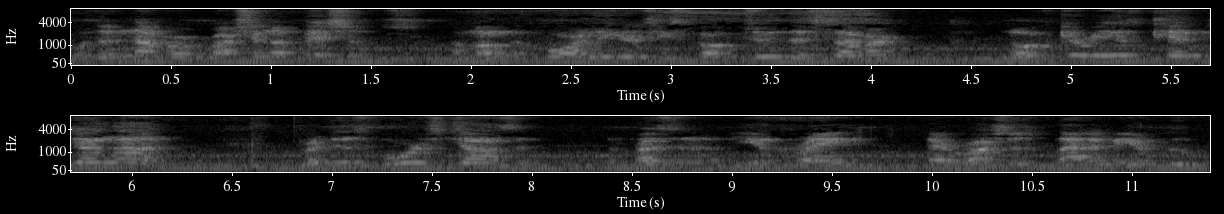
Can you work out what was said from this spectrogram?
with a number of Russian officials. Among the foreign leaders he spoke to this summer, North Korea's Kim Jong-un, Britain's Boris Johnson, the president of Ukraine, and Russia's Vladimir Putin.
